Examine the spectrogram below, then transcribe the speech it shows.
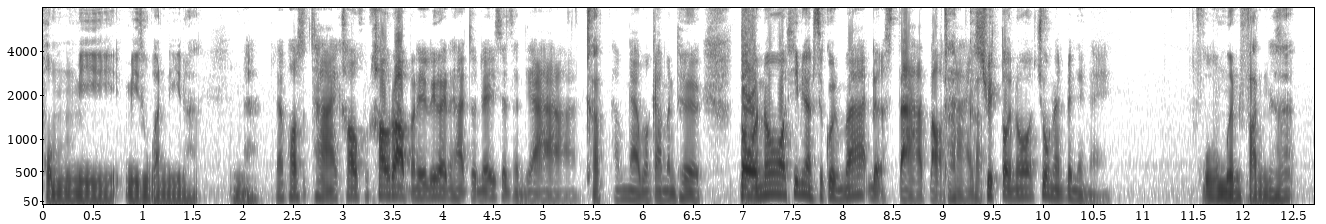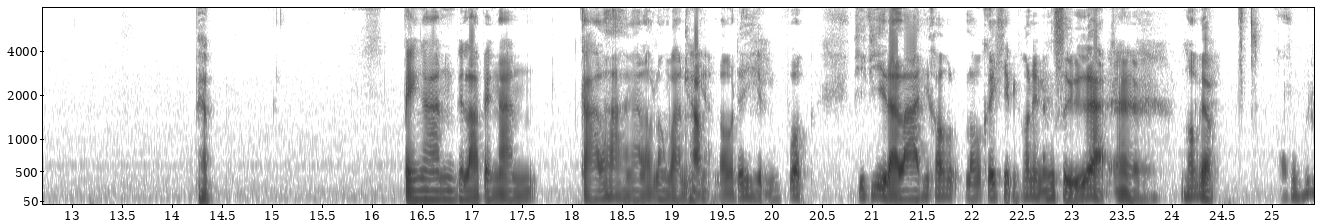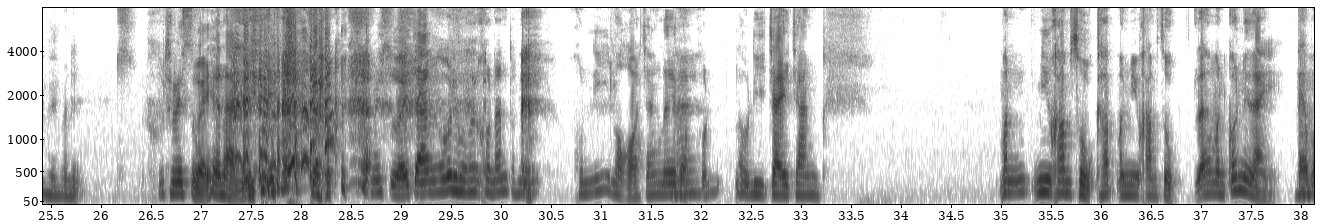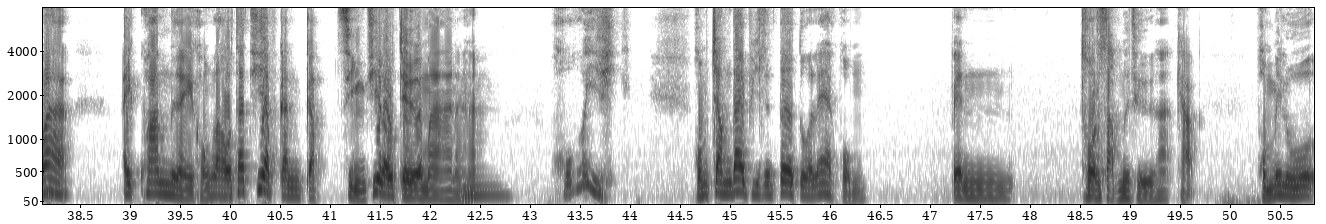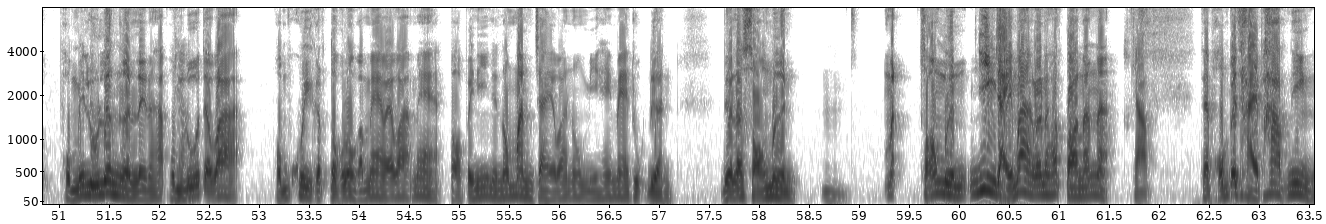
ผมมีมีทุกวันนี้นะฮะอืมนะแล้วพอสุดท้ายเข้าเข้ารอบมาเรื่อยๆนะฮะจนได้เซ็นสัญญาครับทำงานวงการบันเทิงโตโน่ที่มีนามสกุลว่า The Star ต่อท้ายครับครับชีวิตโตโน่ช่วงนั้นเป็นยังไงโอ้เหมือนฝันนะฮะแบบไปงานเวลาไปงานกาล่างานรับรางวัลครับเนี่ยเราได้เห็นพวก พี่ๆดาราที่เขาเราเคยเห็นเขาในหนังสืออะเออเราแบบโอ้โหทำไมมันทำไมสวยขนาดนี้แบบทำไมสวยจังโอ้โหทำไมคนนั้นทำไมคนนี้หล่อจังเลยแบบเออคนเราดีใจจัง มันมีความสุขครับ มันมีความสุขแล้วมันก็เหนื่อย แต่ว่าไอความเหนื่อยของเราถ้าเทียบกันกับสิ่งที่เราเจอมานะฮะอืมโอ้ยผมจำได้พรีเซนเตอร์ตัวแรกผม เป็นโทรศัพท์มือถือฮะครับ ผมไม่รู้ ผมไม่รู้เรื่องเงินเลยนะฮะผมครับรู้แต่ว่าผมคุยกับตกลงกับแม่ไว้ว่าแม่ต่อไปนี้เนี่ยน้องมั่นใจว่าน้องมีให้แม่ทุกเดือน เดือนละสองหมื่นอืมมันสองหมื่นยิ่งใหญ่มากแล้วนะครับ ตอนนั้นน่ะ ครับ แต่ผมไปถ่ายภาพนิ่ง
